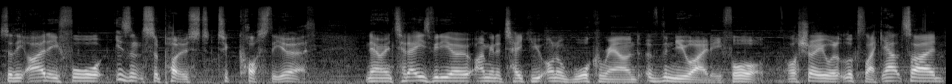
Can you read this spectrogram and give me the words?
So the ID4 isn't supposed to cost the earth. Now in today's video, I'm gonna take you on a walk around of the new ID4. I'll show you what it looks like outside,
